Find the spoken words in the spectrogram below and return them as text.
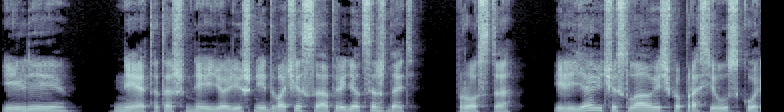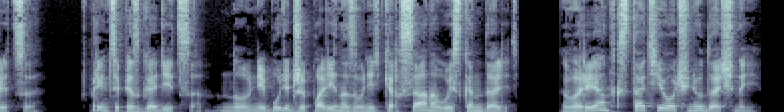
Или... Нет, это ж мне ее лишние два часа придется ждать. Просто Илья Вячеславович попросил ускориться. В принципе, сгодится. Ну, не будет же Полина звонить Кирсанову и скандалить. Вариант, кстати, очень удачный.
